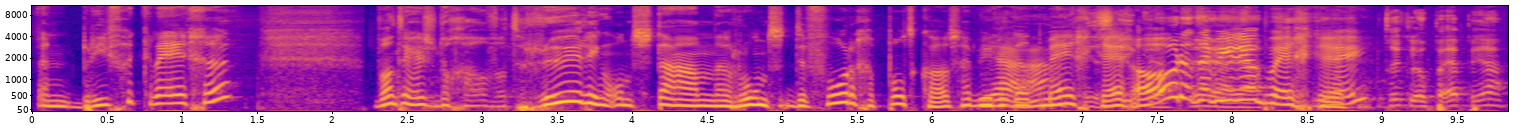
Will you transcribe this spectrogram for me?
een brief gekregen. Want er is nogal wat reuring ontstaan rond de vorige podcast. Hebben jullie Ja, dat meegekregen? Oh, dat Ja, hebben jullie ja. ook meegekregen. Nee? Druk lopen appen, ja.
